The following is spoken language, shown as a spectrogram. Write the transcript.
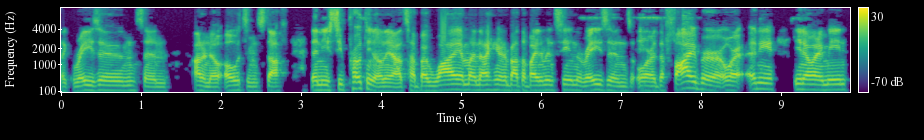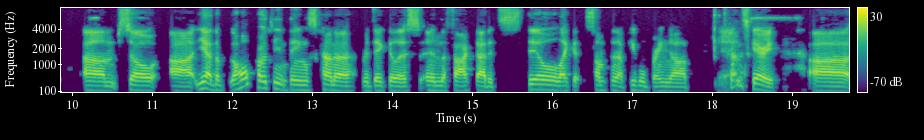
like raisins and i don't know oats and stuff then you see protein on the outside but why am i not hearing about the vitamin c in the raisins or the fiber or any you know what i mean um, so uh, yeah, the, the whole protein thing's kind of ridiculous, and the fact that it's still like it's something that people bring up, it's yeah. kind of scary. Uh,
